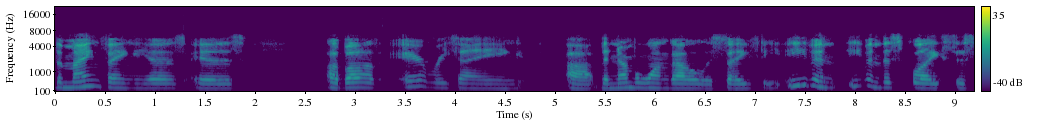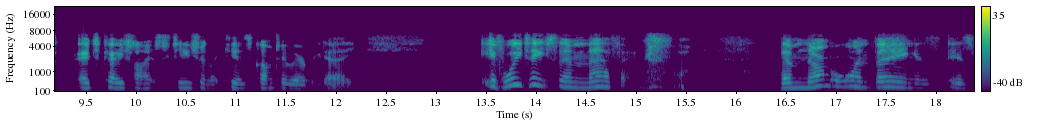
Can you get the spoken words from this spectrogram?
the main thing is is above everything. Uh, the number one goal is safety. Even even this place, this educational institution that kids come to every day. If we teach them nothing, the number one thing is is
